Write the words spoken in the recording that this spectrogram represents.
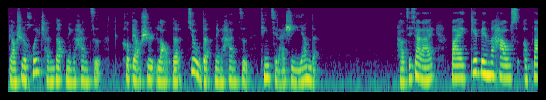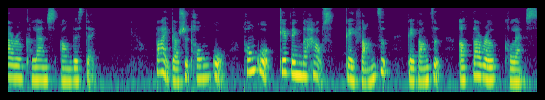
表示灰尘的那个汉字和表示老的、旧的那个汉字听起来是一样的。 好，接下来，by giving the house a thorough cleanse on this day。by 表示通过，通过 giving the house 给房子，给房子 a thorough cleanse。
